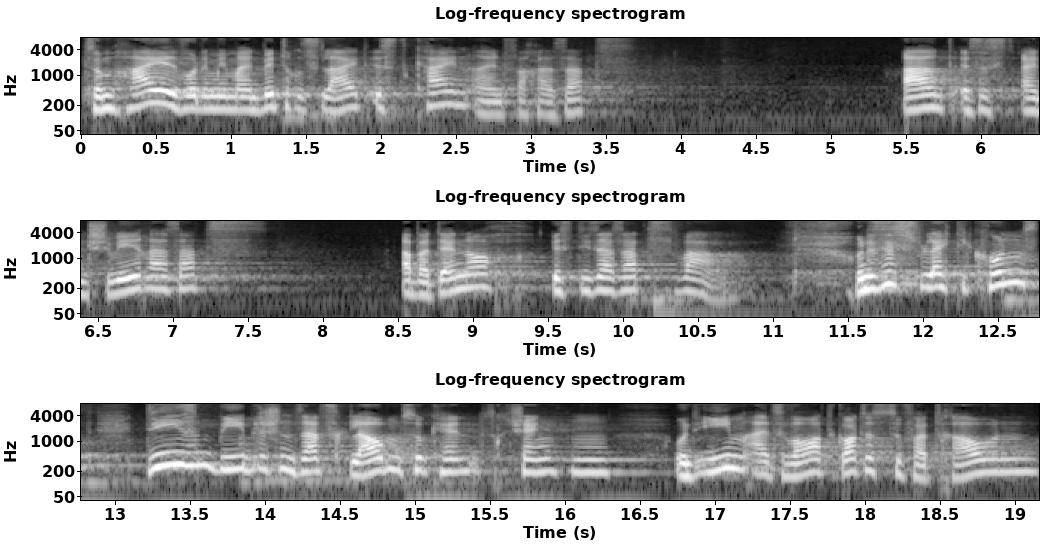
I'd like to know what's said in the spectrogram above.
Zum Heil wurde mir mein bitteres Leid ist kein einfacher Satz. Und es ist ein schwerer Satz, aber dennoch ist dieser Satz wahr. Und es ist vielleicht die Kunst, diesem biblischen Satz Glauben zu schenken und ihm als Wort Gottes zu vertrauen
